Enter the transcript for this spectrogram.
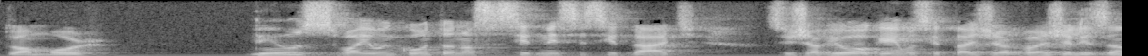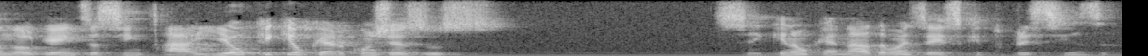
do amor. Deus vai ao encontro da nossa necessidade. Você já viu alguém, você está evangelizando alguém, diz assim: Ah, e eu o que, que eu quero com Jesus? Sei que não quer nada, mas é isso que tu precisa.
